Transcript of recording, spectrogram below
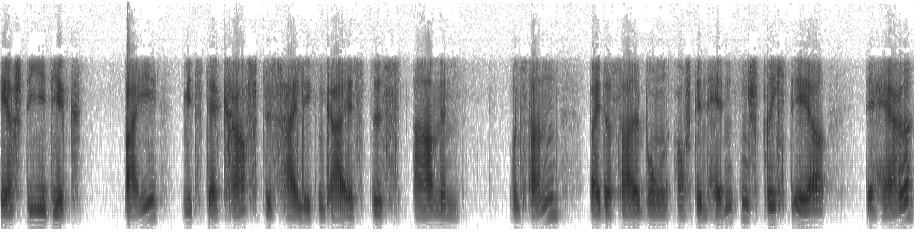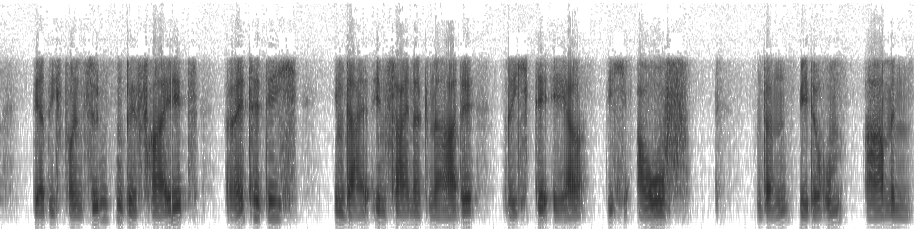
er stehe dir bei mit der Kraft des Heiligen Geistes. Amen. Und dann bei der Salbung auf den Händen spricht er, der Herr, der dich von Sünden befreit, rette dich, in, in seiner Gnade richte er dich auf. Und dann wiederum Amen.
